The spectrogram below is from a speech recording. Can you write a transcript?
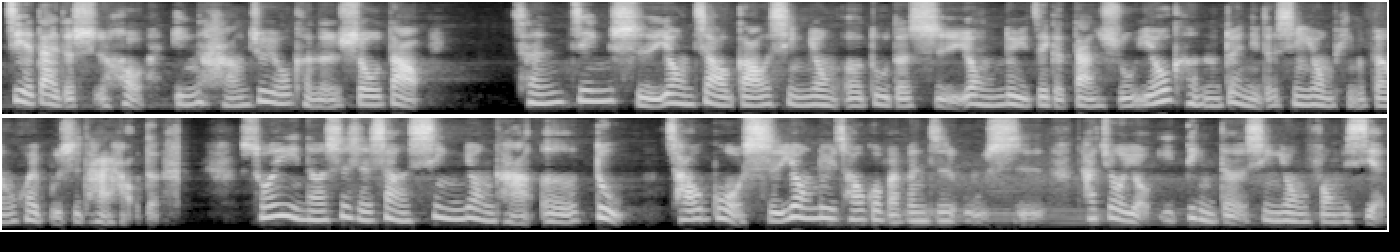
借贷的时候，银行就有可能收到曾经使用较高信用额度的使用率这个弹书，也有可能对你的信用评分会不是太好的。所以呢，事实上，信用卡额度。超过使用率超过百分之五十，它就有一定的信用风险。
